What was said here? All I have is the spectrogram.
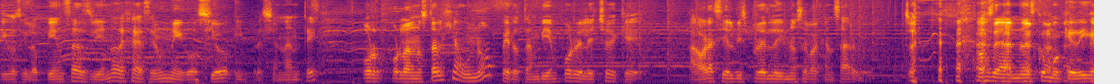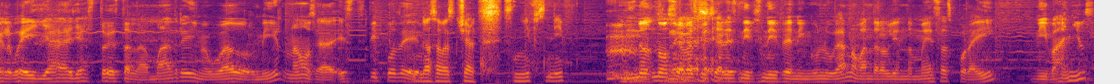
digo, si lo piensas bien, no deja de ser un negocio impresionante por, por la nostalgia uno, pero también por el hecho de que ahora sí Elvis Presley no se va a cansar, güey. O sea, no es como que diga el güey, ya, ya estoy hasta la madre y me voy a dormir. No, o sea, este tipo de... No se va a escuchar sniff, sniff. No, no se va a escuchar sniff sniff en ningún lugar, no va a andar oliendo mesas por ahí, ni baños,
